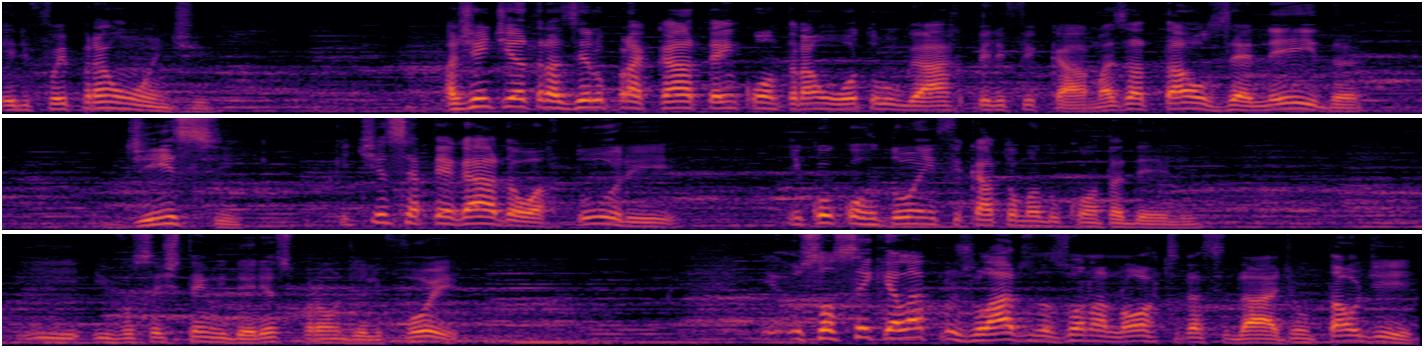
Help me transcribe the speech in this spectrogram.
ele foi para onde? A gente ia trazê-lo para cá até encontrar um outro lugar para ele ficar, mas a tal Zeneida disse que tinha se apegado ao Arthur e, e concordou em ficar tomando conta dele. E, e vocês têm o endereço para onde ele foi? Eu só sei que é lá para os lados da zona norte da cidade, um tal de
